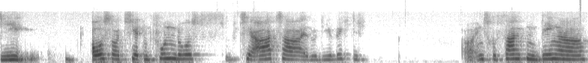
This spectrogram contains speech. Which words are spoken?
die aussortierten Fundus, Theater, also die richtig äh, interessanten Dinge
